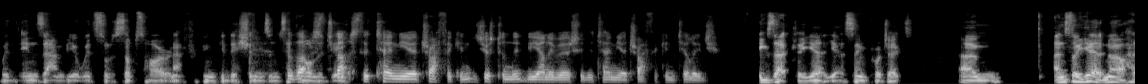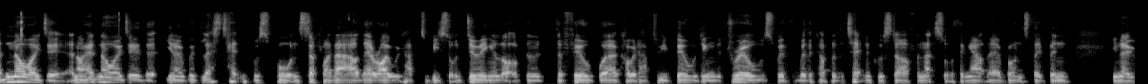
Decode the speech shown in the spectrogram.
with in Zambia with sort of sub-Saharan African conditions and technology. So that's, that's the ten-year traffic, and just on the, the anniversary of the ten-year traffic and tillage. Exactly. Yeah. Yeah. Same project. Um, and so yeah no i had no idea. And i had no idea that you know with less technical support and stuff like that out there i would have to be sort of doing a lot of the, the field work. I would have to be building the drills with with a couple of the technical staff and that sort of thing out there once they've been you know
